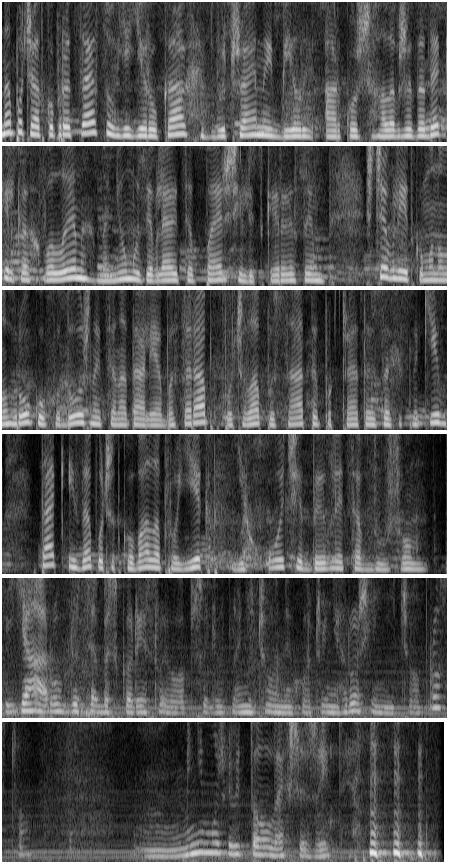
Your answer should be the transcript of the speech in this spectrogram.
На початку процесу в її руках звичайний білий аркуш, але вже за декілька хвилин на ньому з'являються перші людські риси. Ще влітку минулого року художниця Наталія Басараб почала писати портрети захисників. Так і започаткувала проєкт Їх очі дивляться в душу. Я роблю це безкорисливо абсолютно. Нічого не хочу, ні грошей, нічого. Просто мені може від того легше жити.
